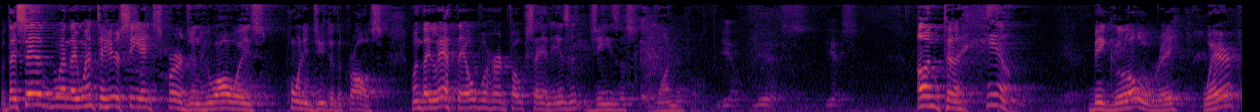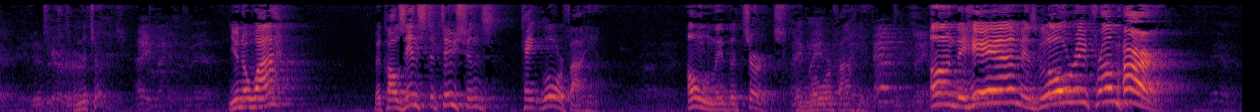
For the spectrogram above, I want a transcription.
But they said when they went to hear C.H. Spurgeon, who always pointed you to the cross, when they left, they overheard folks saying, Isn't Jesus wonderful? Yeah. Yes. Yes. Unto him be glory where? In the church. You know why? Because institutions can't glorify him. Only the church can glorify him. Unto him is glory from her.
